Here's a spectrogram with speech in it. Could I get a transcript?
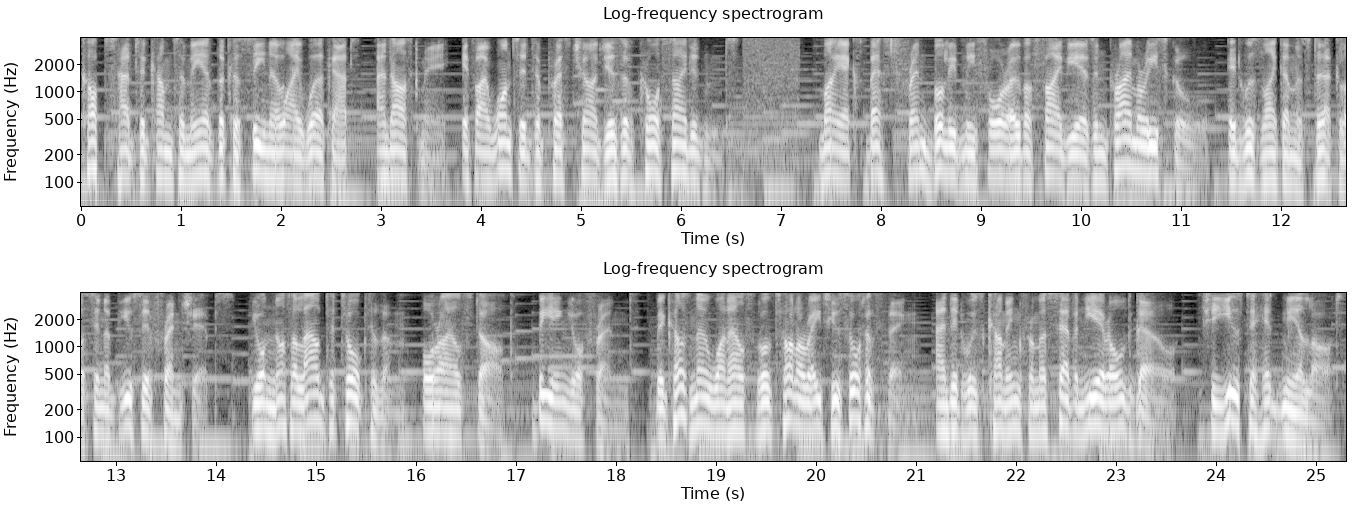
Cops had to come to me at the casino I work at and ask me if I wanted to press charges of course I didn't. My ex-best friend bullied me for over 5 years in primary school. It was like a masterclass in abusive friendships. You're not allowed to talk to them, or I'll stop being your friend, because no one else will tolerate you sort of thing. And it was coming from a 7 year old girl. She used to hit me a lot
